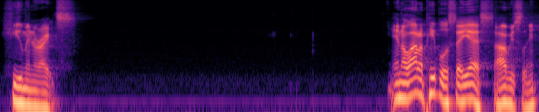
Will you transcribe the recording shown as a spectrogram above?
human rights? And a lot of people say yes, obviously.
